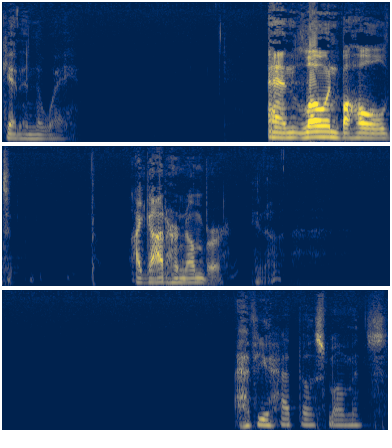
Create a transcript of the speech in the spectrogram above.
get in the way. And lo and behold, I got her number, you know. Have you had those moments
